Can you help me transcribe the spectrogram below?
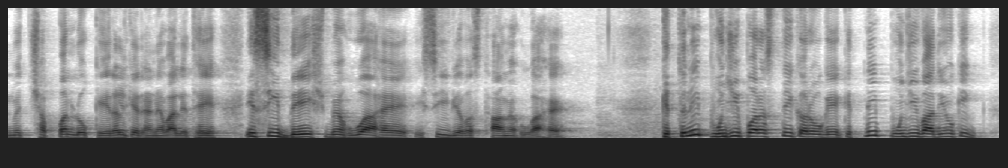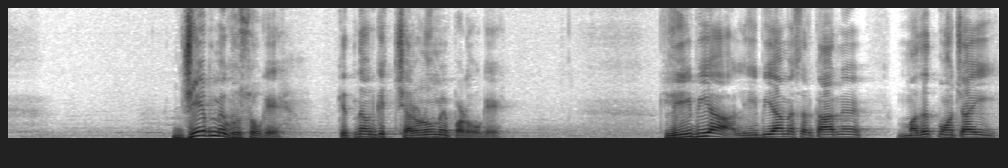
इनमें छप्पन लोग केरल के रहने वाले थे। इसी देश में हुआ है, इसी व्यवस्था में हुआ है। कितनी पूंजी परस्ती करोगे, कितनी पूंजीवादियों की जेब में घुसोगे, कितने उनके चरणों में पड़ोगे। लीबिया लीबिया में सरकार ने मदद पहुंचाई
